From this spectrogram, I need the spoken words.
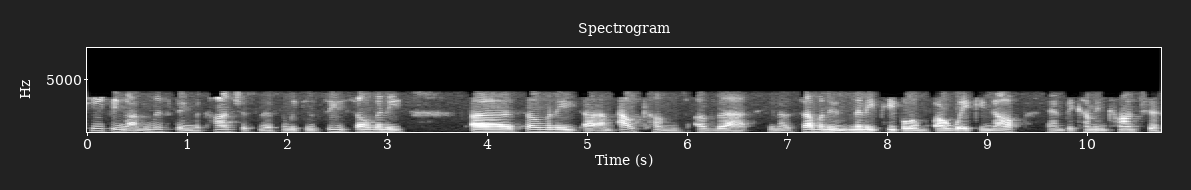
keeping on lifting the consciousness, and we can see so many. Uh, so many um, outcomes of that. You know, so many many people are, are waking up and becoming conscious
